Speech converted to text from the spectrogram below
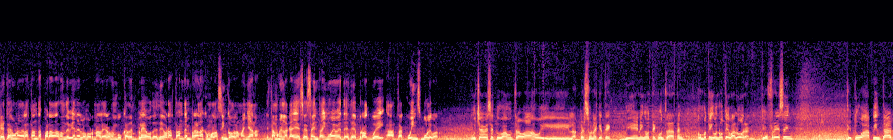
Esta es una de las tantas paradas donde vienen los jornaleros en busca de empleo desde horas tan tempranas como las 5 de la mañana. Estamos en la calle 69 desde Broadway hasta Queens Boulevard. Muchas veces tú vas a un trabajo y las personas que te vienen o te contratan, como te digo, no te valoran. Te ofrecen que tú vas a pintar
